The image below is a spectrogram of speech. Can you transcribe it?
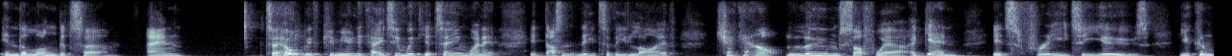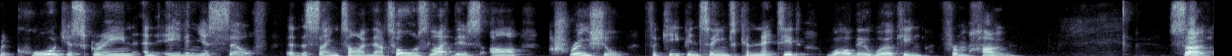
in the longer term. And to help with communicating with your team when it, it doesn't need to be live, check out Loom software. Again, it's free to use. You can record your screen and even yourself at the same time. Now, tools like this are crucial for keeping teams connected while they're working from home. So,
